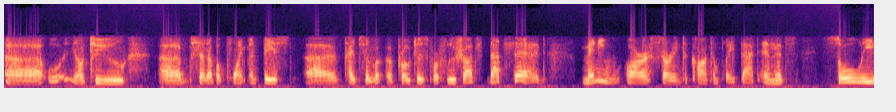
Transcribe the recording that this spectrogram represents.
uh, or, you know to uh, set up appointment based uh, types of approaches for flu shots. That said many are starting to contemplate that and it's solely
